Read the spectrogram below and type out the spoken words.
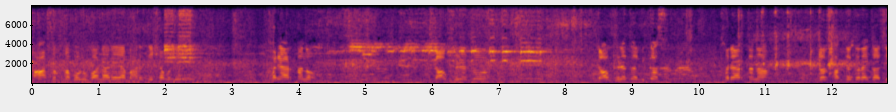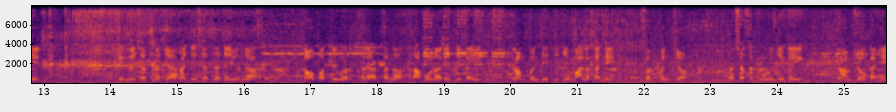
महासत्ता बनू पाहणाऱ्या या भारत देशामध्ये खऱ्या अर्थानं गावखेड्याचं गावखेड्याचा विकास खऱ्या अर्थानं जर साध्य करायचा असेल केंद्र शासनाच्या राज्य शासनाच्या योजना गाव पातळीवर खऱ्या अर्थानं राबवणारे जे काही ग्रामपंचायतचे जे मालक आहे सरपंच प्रशासक म्हणून जे काही ग्रामसेवक आहे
